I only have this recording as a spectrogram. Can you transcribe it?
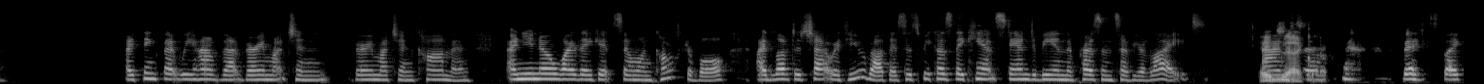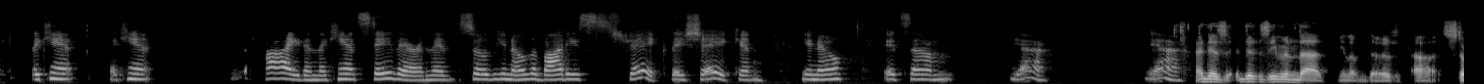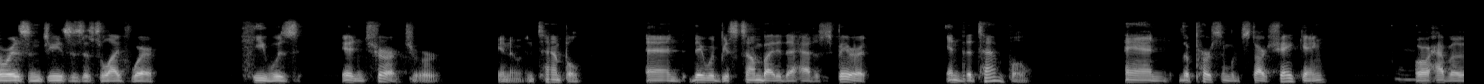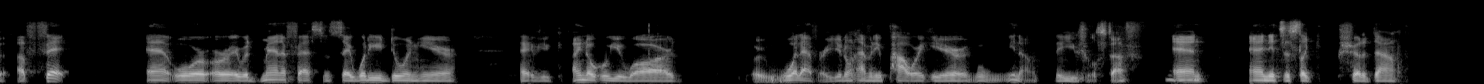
I think that we have that very much in very much in common. And you know why they get so uncomfortable? I'd love to chat with you about this. It's because they can't stand to be in the presence of your light. Exactly. So, it's like they can't they can't hide and they can't stay there and they so you know the bodies shake they shake and you know it's um yeah yeah. And there's there's even that you know the uh, stories in jesus's life where he was in church or you know in temple and there would be somebody that had a spirit in the temple and the person would start shaking yeah. or have a, a fit and, or or it would manifest and say what are you doing here? Have you i know who you are or whatever. You don't have any power here you know the usual stuff and and it's just like shut it down.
